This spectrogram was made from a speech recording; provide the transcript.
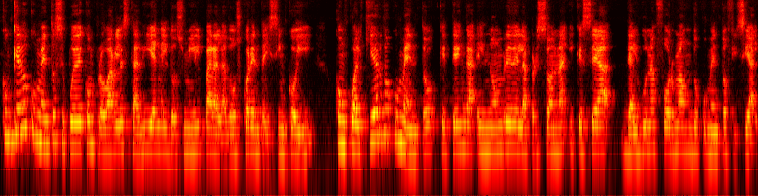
¿Con qué documento se puede comprobar la estadía en el 2000 para la 245I? Con cualquier documento que tenga el nombre de la persona y que sea de alguna forma un documento oficial.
